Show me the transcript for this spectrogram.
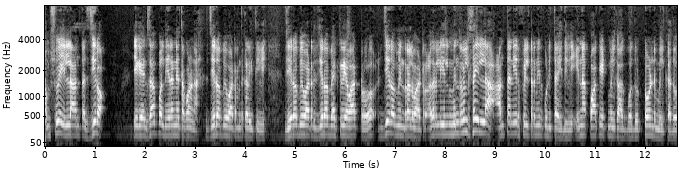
ಅಂಶವೇ ಇಲ್ಲ ಅಂತ ಝೀರೋ ಈಗ ಎಕ್ಸಾಂಪಲ್ ನೀರನ್ನೇ ತಗೊಳ್ಳೋಣ. ಜೀರೋ ಬಿ ವಾಟರ್ ಅಂತ ಕರಿತೀವಿ. Zero B water zero bacteria water zero mineral water ಅದರಲ್ಲಿ ಇಲ್ಲಿ ಮಿನರಲ್ಸೇ ಇಲ್ಲ. ಅಂತ ನೀರು ಫಿಲ್ಟರ್ ನೀರು ಕುಡಿತಾ ಇದ್ದೀವಿ. ಇನ್ನು ಪಾಕೆಟ್ ಮಿಲ್ಕ್ ಆಗ್ಬೋದು ಟೋಂಡ್ ಮಿಲ್ಕ್ ಅದು.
